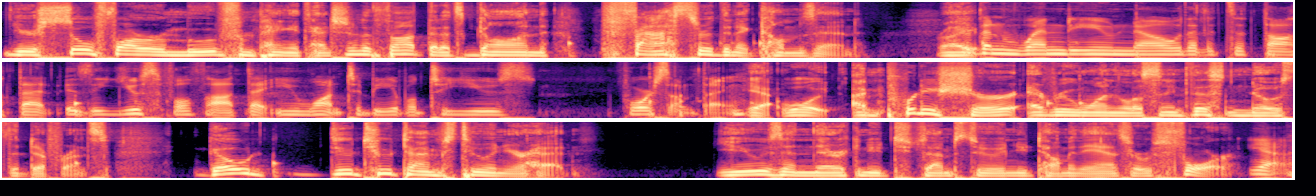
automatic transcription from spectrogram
you're so far removed from paying attention to the thought that it's gone faster than it comes in right? But then when do you know that it's a thought that is a useful thought that you want to be able to use for something? Yeah, well, I'm pretty sure everyone listening to this knows the difference. Go do two times two in your head. Use in there can do two times two, and you tell me the answer was four. Yeah.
